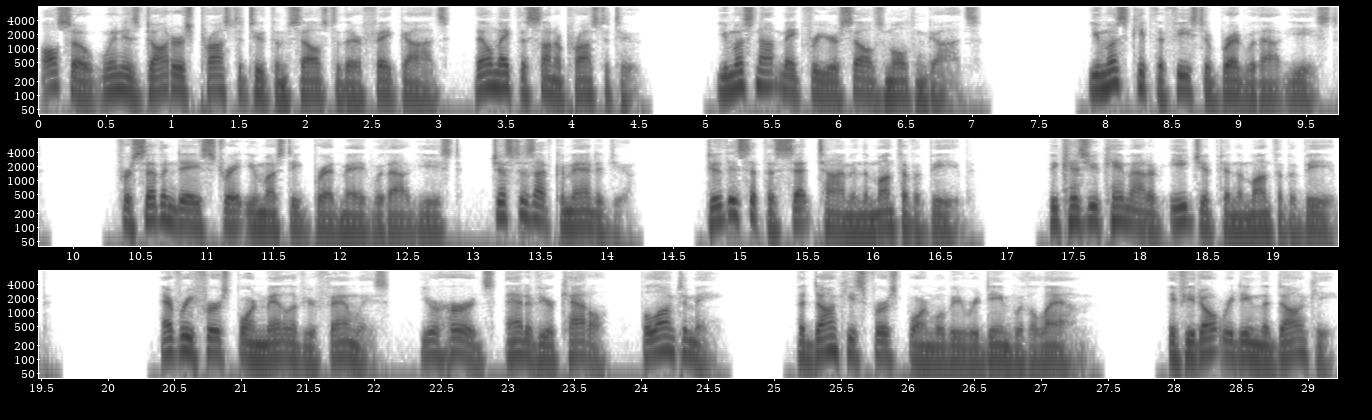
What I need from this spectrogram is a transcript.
Also, when his daughters prostitute themselves to their fake gods, they'll make the son a prostitute. You must not make for yourselves molten gods. You must keep the feast of bread without yeast. For seven days straight you must eat bread made without yeast, just as I've commanded you. Do this at the set time in the month of Abib. Because you came out of Egypt in the month of Abib. Every firstborn male of your families, your herds, and of your cattle, belong to me. The donkey's firstborn will be redeemed with a lamb. If you don't redeem the donkey,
